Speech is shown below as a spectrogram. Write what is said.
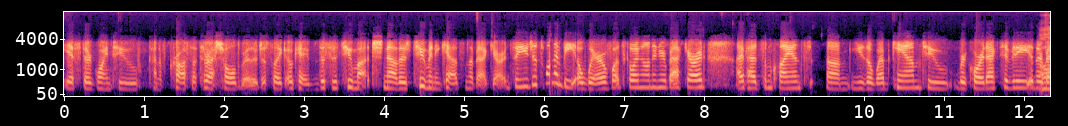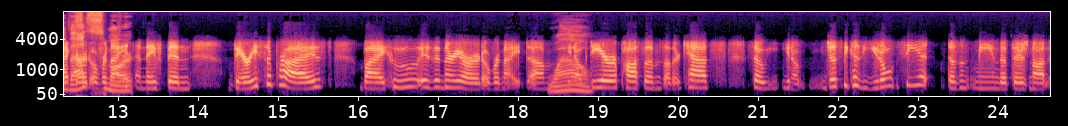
if they're going to kind of cross a threshold where they're just like, okay, this is too much. Now there's too many cats in the backyard. So you just want to be aware of what's going on in your backyard. I've had some clients um, use a webcam to record activity in their Oh, backyard overnight, smart. and they've been very surprised by who is in their yard overnight. Um, You know, deer, possums, other cats. So, you know, just because you don't see it doesn't mean that there's not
